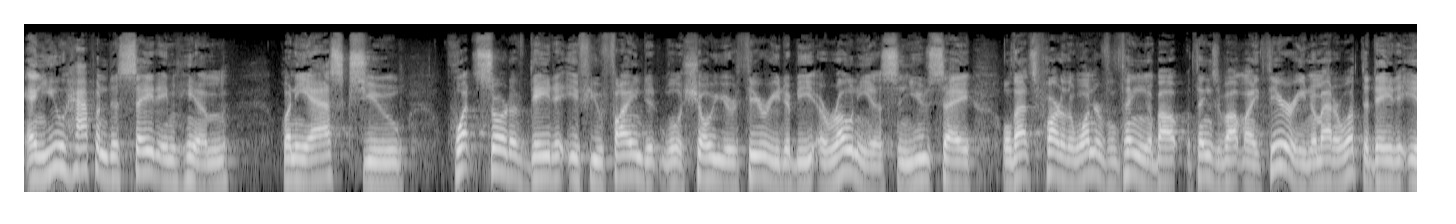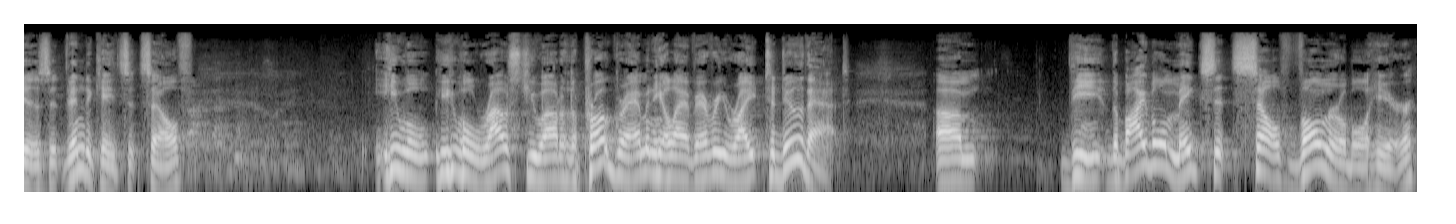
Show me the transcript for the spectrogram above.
and you happen to say to him when he asks you, what sort of data, if you find it, will show your theory to be erroneous, and you say, well, that's part of the wonderful thing about things about my theory. No matter what the data is, it vindicates itself. He will, he will roust you out of the program, and he'll have every right to do that. Um, the, the Bible makes itself vulnerable here,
